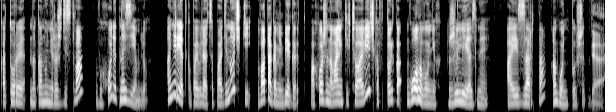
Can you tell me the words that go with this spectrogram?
которые накануне Рождества выходят на землю. Они редко появляются поодиночке, ватагами бегают, похожи на маленьких человечков, только головы у них железные. А изо рта огонь пышет. Да,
